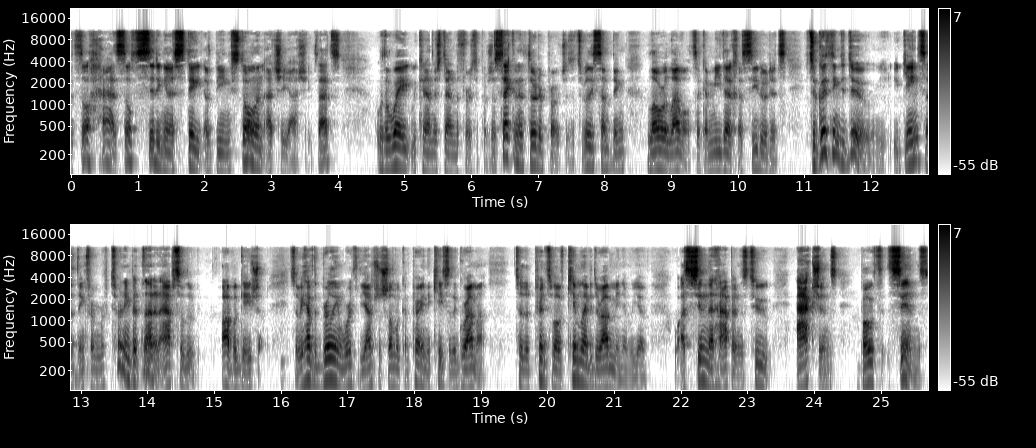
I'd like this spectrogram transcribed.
It still has, still sitting in a state of being stolen at sheyashiv. That's the way we can understand the first approach. The second and third approaches, it's really something lower level. It's like a midah chasidut. It's it's a good thing to do. You, gain something from returning, but not an absolute obligation. So we have the brilliant words of the Yam Shlomo comparing the case of the grama to the principle of kimlei b'derabmina, where you have a sin that happens, two actions, both sins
